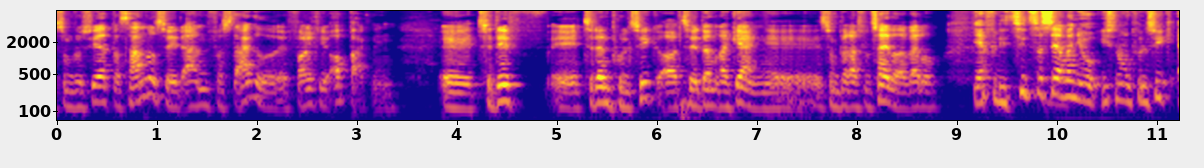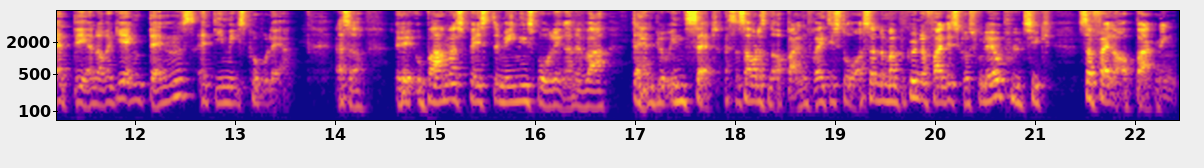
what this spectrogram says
som du siger, at der samlet set er en forstakket folkelig opbakning til det til den politik og til den regering, som blev resultatet af valget. Ja, fordi tit så ser man jo i sådan nogle politik, at det er, når regeringen dannes, at de er mest populære. Altså, Obamas bedste meningsmålingerne var da han blev indsat. Altså, så var der sådan en opbakning for rigtig stor. Og så når man begyndte faktisk at skulle lave politik, så falder opbakningen.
